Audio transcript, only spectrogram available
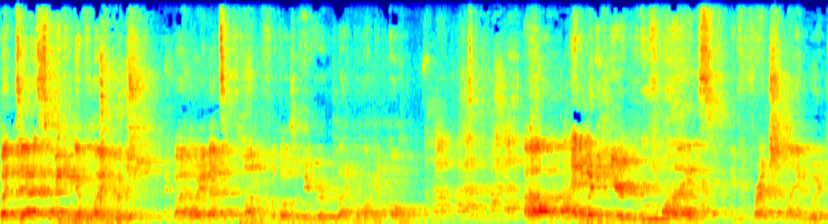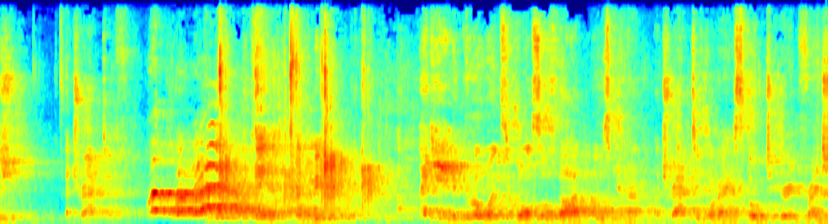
but uh, speaking of language, and by the way, that's a pun for those of you who are playing along at home. Um, anybody here who finds French language attractive? Okay, some people. I dated a girl once who also thought it was kind of attractive when I spoke to her in French.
